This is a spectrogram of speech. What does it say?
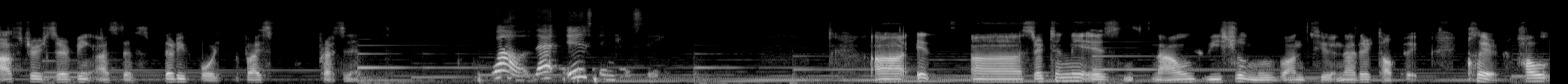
after serving as the 34th Vice President. Wow, that is interesting. Uh, it uh, certainly is. Now we should move on to another topic. Claire, how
